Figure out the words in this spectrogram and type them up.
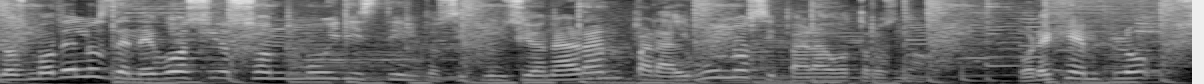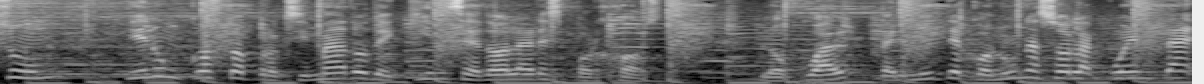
los modelos de negocio son muy distintos y funcionarán para algunos y para otros no. Por ejemplo, Zoom tiene un costo aproximado de 15 dólares por host, lo cual permite con una sola cuenta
